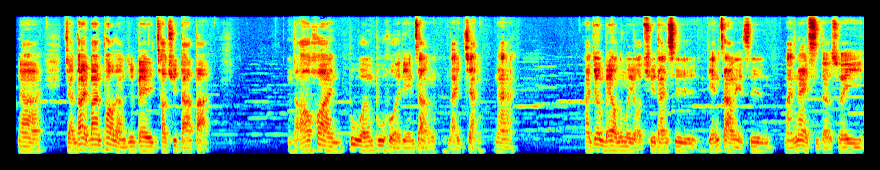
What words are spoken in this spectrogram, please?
那讲到一半，炮长就被叫去打靶，然后换不温不火的连长来讲，那他就没有那么有趣，但是连长也是蛮 nice 的，所以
